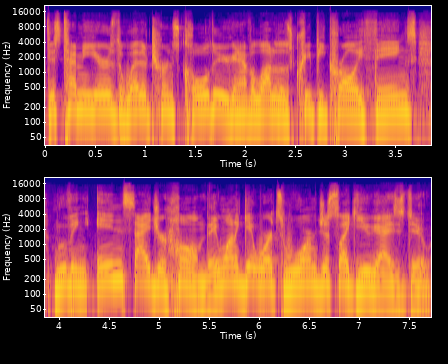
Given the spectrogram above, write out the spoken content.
This time of year, as the weather turns colder, you're going to have a lot of those creepy, crawly things moving inside your home. They want to get where it's warm just like you guys do.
